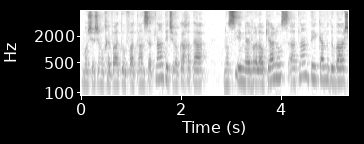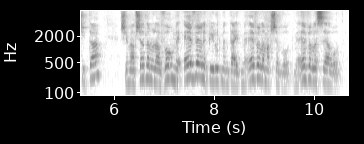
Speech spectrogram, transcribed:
כמו שיש לנו חברת תעופה טרנס-אטלנטית שלוקחת את נוסעים מעבר לאוקיינוס האטלנטי, כאן מדובר על שיטה שמאפשרת לנו לעבור מעבר לפעילות מנטלית, מעבר למחשבות, מעבר לסערות.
